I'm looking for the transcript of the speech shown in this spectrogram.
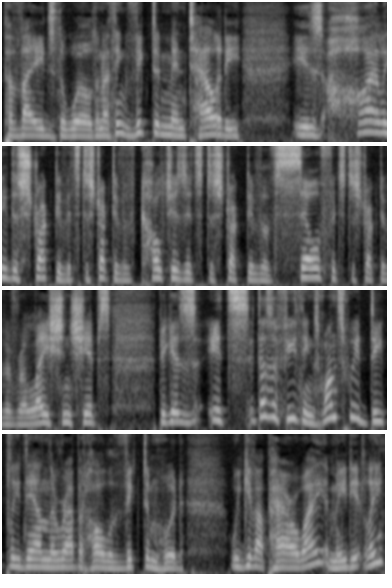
pervades the world, and I think victim mentality is highly destructive. It's destructive of cultures, it's destructive of self, it's destructive of relationships, because it's it does a few things. Once we're deeply down the rabbit hole of victimhood, we give our power away immediately.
